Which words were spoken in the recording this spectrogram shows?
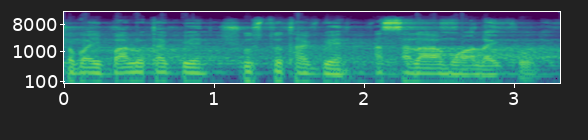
সবাই ভালো থাকবেন, সুস্থ থাকবেন। আসসালামু আলাইকুম।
